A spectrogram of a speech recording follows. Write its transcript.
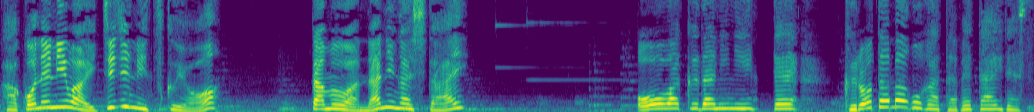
箱根には1時に着くよタムは何がしたい大涌谷に行って黒卵が食べたいです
